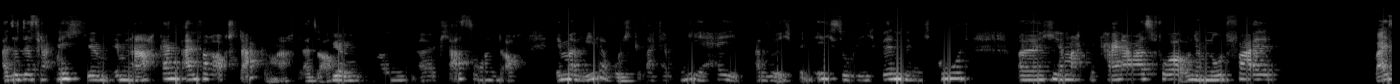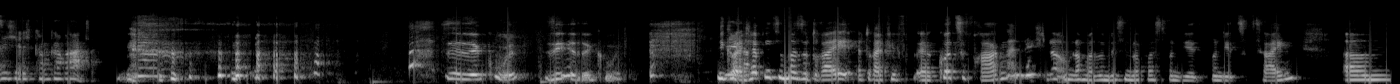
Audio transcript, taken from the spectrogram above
Also das hat mich im, im Nachgang einfach auch stark gemacht. Also auch ja. in äh, Klasse und auch immer wieder, wo ich gesagt habe, nee, hey, also ich bin ich, so wie ich bin, bin ich gut. Äh, hier macht mir keiner was vor und im Notfall weiß ich ja, ich kann Karate. sehr, sehr cool. Sehr, sehr cool. Nicole, ja. ich habe jetzt nochmal so drei, drei vier äh, kurze Fragen an dich, ne, um nochmal so ein bisschen noch was von dir, von dir zu zeigen. Ähm,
